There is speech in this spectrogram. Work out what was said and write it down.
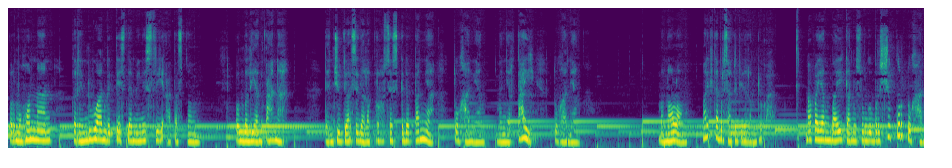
permohonan kerinduan Bethesda Ministry atas pembelian tanah dan juga segala proses ke depannya Tuhan yang menyertai, Tuhan yang menolong. Mari kita bersatu di dalam doa. Bapa yang baik kami sungguh bersyukur Tuhan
